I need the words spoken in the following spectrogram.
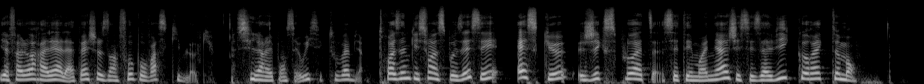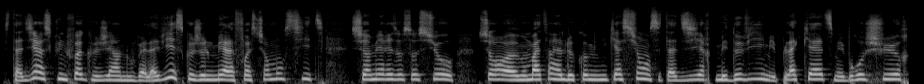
il va falloir aller à la pêche aux infos pour voir ce qui bloque. Si la réponse est oui, c'est que tout va bien. Troisième question à se poser, c'est est-ce que j'exploite ces témoignages et ces avis correctement? C'est-à-dire, est-ce qu'une fois que j'ai un nouvel avis, est-ce que je le mets à la fois sur mon site, sur mes réseaux sociaux, sur euh, mon matériel de communication, c'est-à-dire mes devis, mes plaquettes, mes brochures,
